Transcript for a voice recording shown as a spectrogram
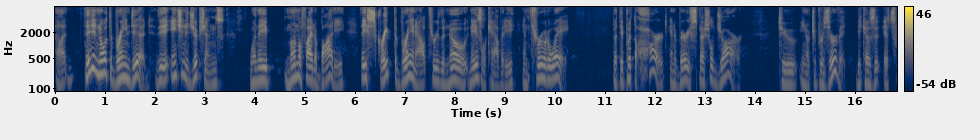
Uh, they didn't know what the brain did. The ancient egyptians when they mummified a body they scraped the brain out through the no, nasal cavity and threw it away. But they put the heart in a very special jar to you know to preserve it because it's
